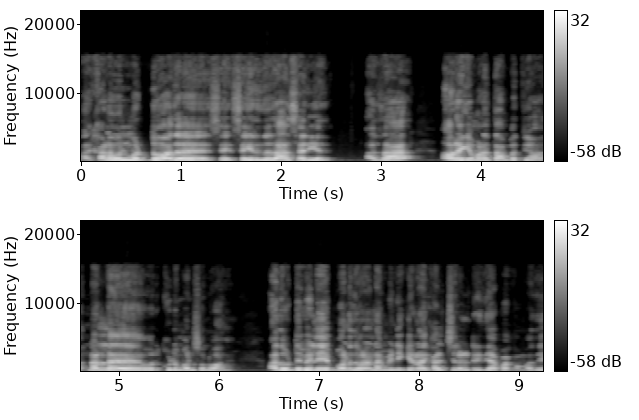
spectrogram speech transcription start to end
அது கணவன் மட்டும் அதை செய் செய்கிறது தான் அது சரி அது. அதுதான் ஆரோக்கியமான தாம்பத்தியம் நல்ல ஒரு குடும்பம்னு சொல்லுவாங்க. அதை விட்டு வெளியே போனது வேணால் நம்ம இன்றைக்கி என்ன கல்ச்சுரல் ரீதியாக பார்க்கும்போது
